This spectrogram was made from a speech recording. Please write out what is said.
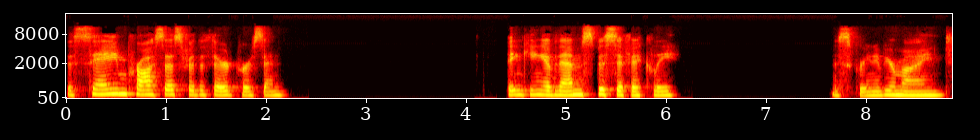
the same process for the third person. Thinking of them specifically, the screen of your mind,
